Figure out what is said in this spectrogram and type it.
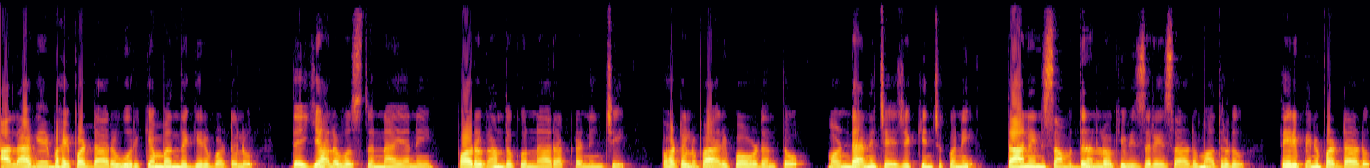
అలాగే భయపడ్డారు ఉరికెంబం దగ్గరి భటులు దెయ్యాలు వస్తున్నాయని పరుగు అందుకున్నారు అక్కడి నుంచి. భటులు పారిపోవడంతో మొండాన్ని చేజెక్కించుకుని దానిని సముద్రంలోకి విసిరేశాడు మధుడు. తెరిపిన పడ్డాడు.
